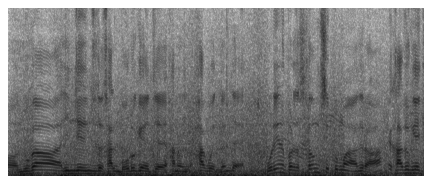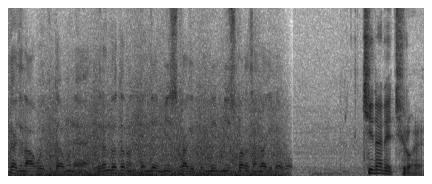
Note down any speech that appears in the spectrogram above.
어, 누가 인지인지도 잘 모르게 이제 하는 하고 있는데 우리는 벌써 성씨뿐만 아니라 가족 얘기까지 나오고 있기 때문에 이런 것들은 굉장히 미숙하기 미- 미숙하다는 생각이 되고 지난해 7월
